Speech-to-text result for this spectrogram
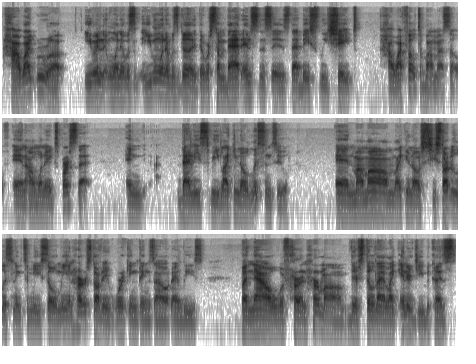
how I grew up, even when it was even when it was good, there were some bad instances that basically shaped how I felt about myself. And I want to express that. And that needs to be like you know listened to. And my mom like you know she started listening to me. So me and her started working things out at least. But now with her and her mom there's still that like energy because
